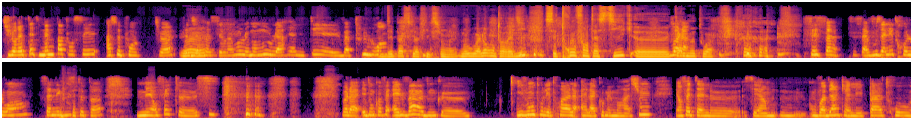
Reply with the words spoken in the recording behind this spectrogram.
tu l'aurais peut-être même pas pensé à ce point. Tu vois, c'est vraiment le moment où la réalité va plus loin. Dépasse la fiction. Ou alors on t'aurait dit, c'est trop fantastique, euh, calme-toi. c'est ça, c'est ça. Vous allez trop loin, ça n'existe pas. Mais en fait, euh, si. voilà. Et donc en fait, elle va donc euh, ils vont tous les trois à la, commémoration et en fait elle c'est un on voit bien qu'elle est pas trop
